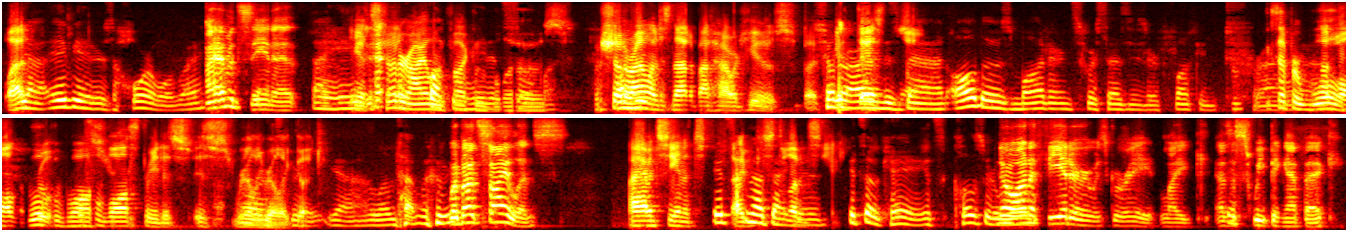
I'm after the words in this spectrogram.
What? Yeah, Aviator's horrible, right? I haven't seen it. I hate Yeah, it. Shutter Island fucking fucking hate it so blows. Shutter I hate- Island is not about Howard Hughes, but Shutter it does. Island is bad. All those modern Scorsese's are fucking trash. Except for Wolf. all- Wolf of Wall Wolf of Wall Street is is really really it's good. Yeah, I love that movie. What about Silence? I haven't seen it. It's I not still that good. seen it. It's okay. It's closer to No, Wolf. on a theater it was great. Like as a sweeping epic.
